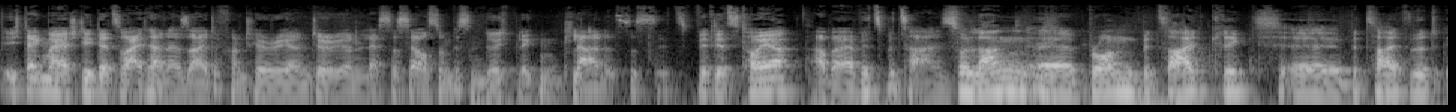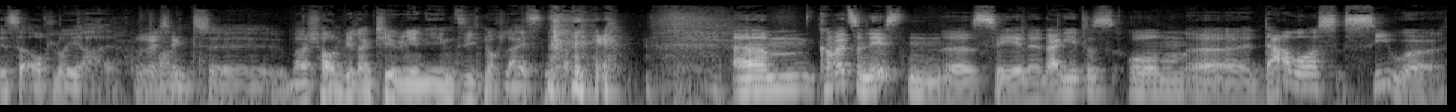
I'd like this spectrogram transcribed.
ich denke mal, er steht jetzt weiter an der Seite von Tyrion. Tyrion lässt das ja auch so ein bisschen durchblicken. Klar, das ist, jetzt, wird jetzt teuer, aber er wird es bezahlen. Solange äh, Bronn bezahlt kriegt, äh, bezahlt wird, ist er auch loyal. Richtig. Und äh, mal schauen, wie lange Tyrion ihn sich noch leisten kann. ähm, kommen wir zur nächsten äh, Szene. Da geht es um äh, Davos Seaworth.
